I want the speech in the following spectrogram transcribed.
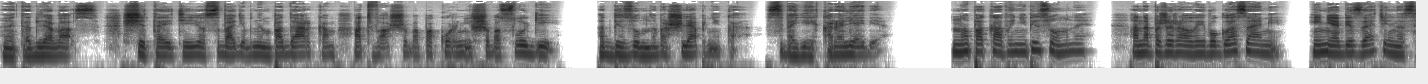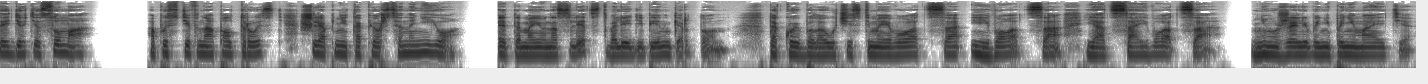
«Это для вас. Считайте ее свадебным подарком от вашего покорнейшего слуги, от безумного шляпника, своей королеве». «Но пока вы не безумны». Она пожирала его глазами – и не обязательно сойдете с ума. Опустив на пол трость, шляпник оперся на нее. «Это мое наследство, леди Пинкертон. Такой была участь моего отца и его отца, и отца его отца. Неужели вы не понимаете?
